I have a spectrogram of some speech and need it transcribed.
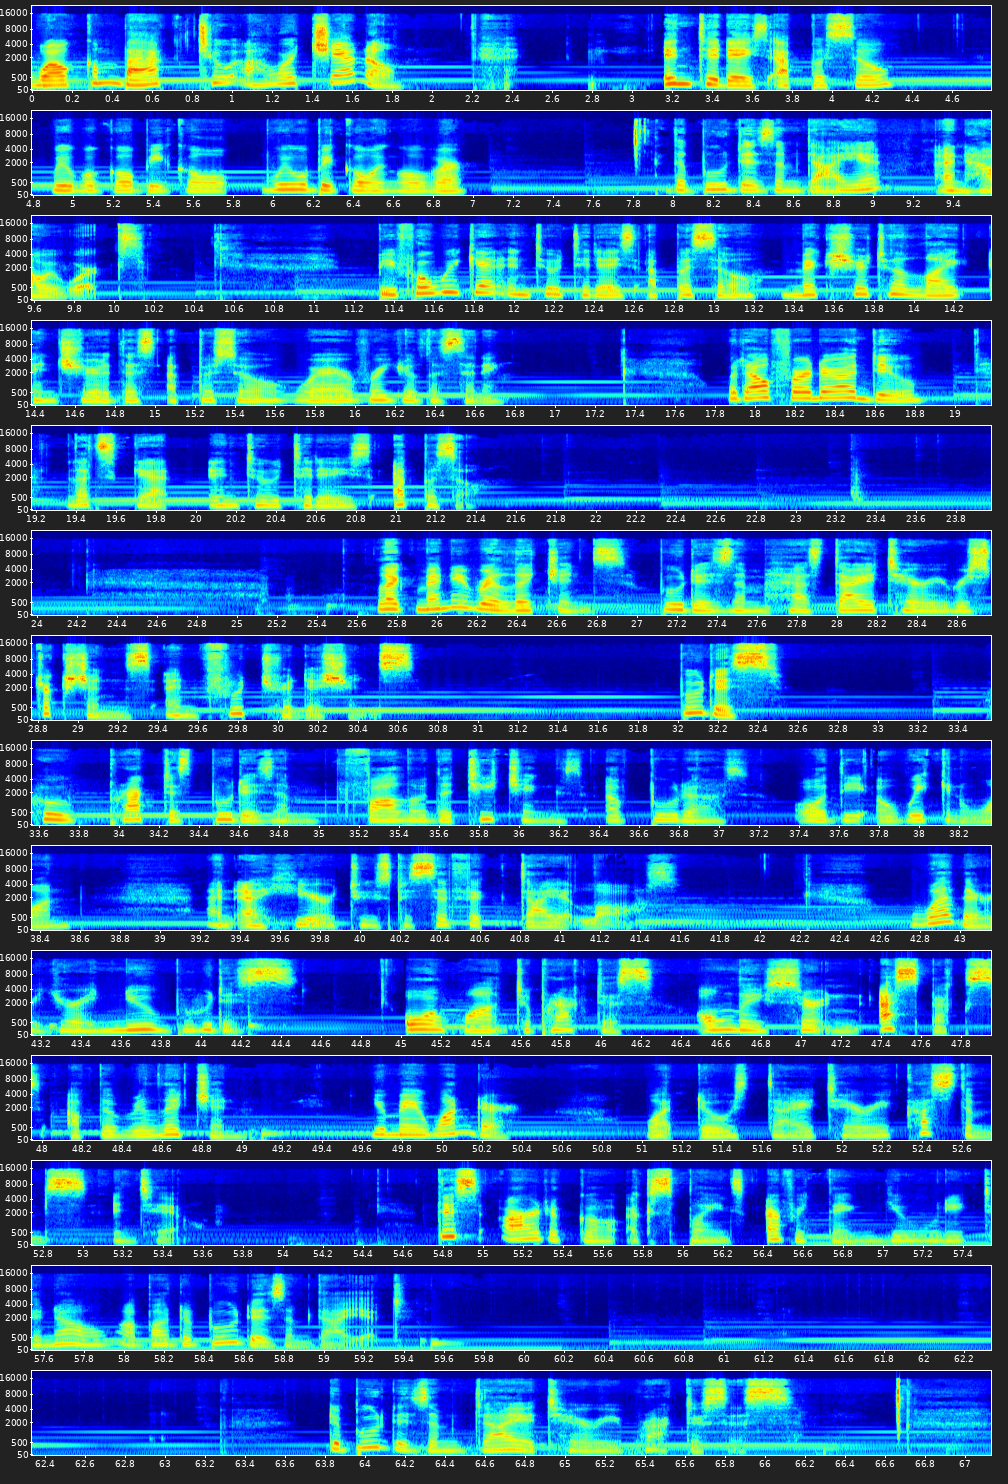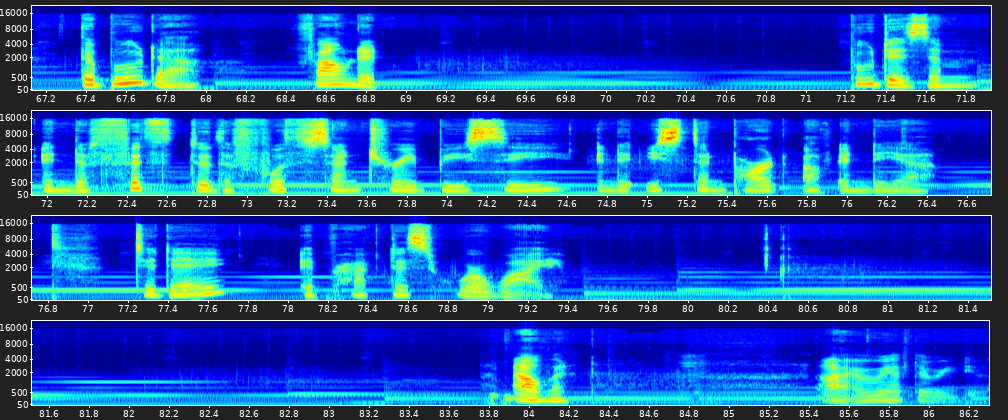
Welcome back to our channel. In today's episode, we will go be go we will be going over the Buddhism diet and how it works. Before we get into today's episode, make sure to like and share this episode wherever you're listening. Without further ado, let's get into today's episode. Like many religions, Buddhism has dietary restrictions and food traditions. Buddhists who practice Buddhism follow the teachings of Buddhas or the Awakened One and adhere to specific diet laws. Whether you're a new Buddhist or want to practice only certain aspects of the religion, you may wonder what those dietary customs entail. This article explains everything you need to know about the Buddhism diet. The Buddhism dietary practices. The Buddha founded Buddhism in the 5th to the 4th century BC in the eastern part of India. Today, it practiced worldwide. Alvin. Alright, we have to redo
